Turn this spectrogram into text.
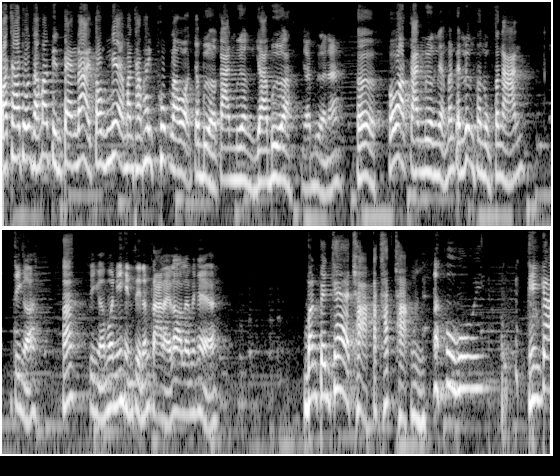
ประชาชนสามารถเปลี่ยนแปลงได้ ตรงเนี้ยมันทำให้พวกเราอะจะเบื่อการเมืองอย่าเบื่อ อย่าเบื่อนะ เออ เพราะว่าการเมืองเนี่ยมันเป็นเรื่องสนุกสนาน จริงเหรอ ฮะ จริงเหรอ วันนี้เห็นเสียน้ำตาหลายรอบแล้วไม่ใช่เหรอ มันเป็นแค่ฉากกระทัดฉากหนึ่งโอ้ยเห็นกล้า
